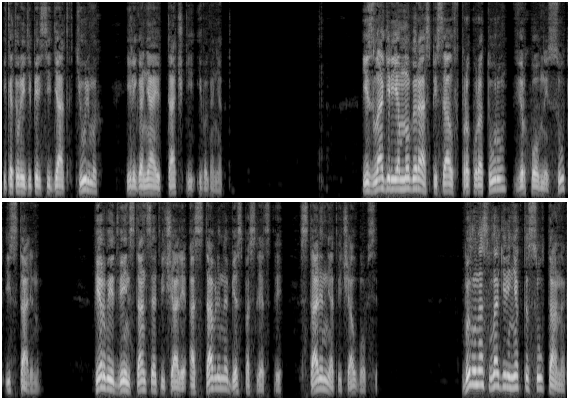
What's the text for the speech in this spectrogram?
и которые теперь сидят в тюрьмах или гоняют тачки и вагонетки. Из лагеря я много раз писал в прокуратуру, в Верховный суд и Сталину. Первые две инстанции отвечали «оставлено без последствий». Сталин не отвечал вовсе. Был у нас в лагере некто Султанов,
